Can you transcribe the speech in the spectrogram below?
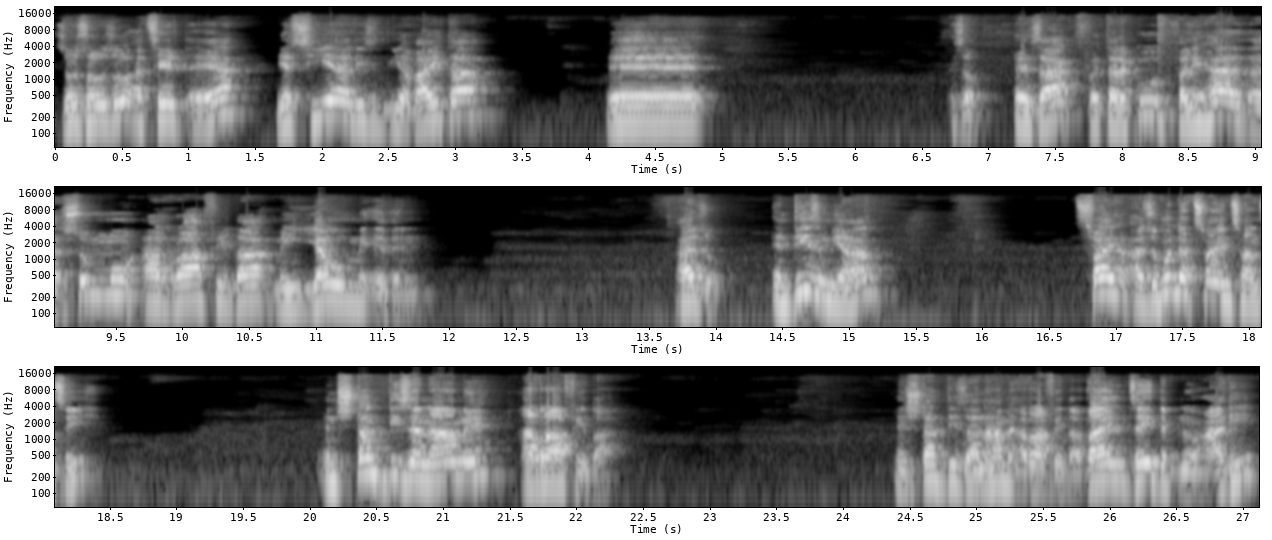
so so so erzählt er jetzt hier lesen wir weiter äh, so er sagt فتركوه فلهذا سموا الرافضة من يومئذ also in diesem Jahr zwei, also 122 entstand dieser Name Al-Rafida. Entstand dieser Name Al-Rafida, weil Zayd ibn Ali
